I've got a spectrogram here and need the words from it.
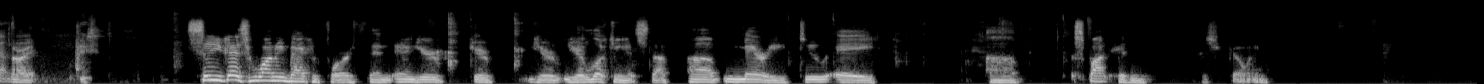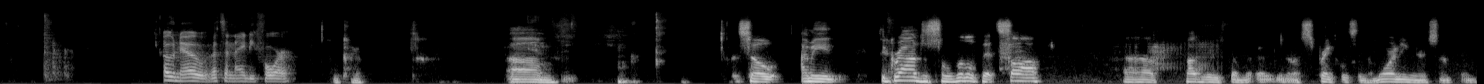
All right. So you guys are wandering back and forth, and and you're you're you're you're looking at stuff. Uh, Mary, do a uh, spot hidden as you're going. Oh no, that's a 94. Okay. Um, so, I mean, the ground is a little bit soft, uh, probably from uh, you know sprinkles in the morning or something.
